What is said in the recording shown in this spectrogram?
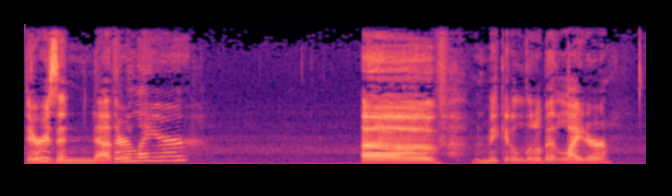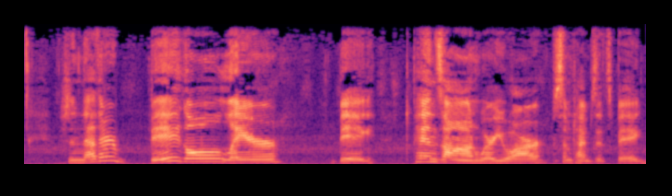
there is another layer of, I'm going to make it a little bit lighter. There's another big old layer, big, depends on where you are. Sometimes it's big.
